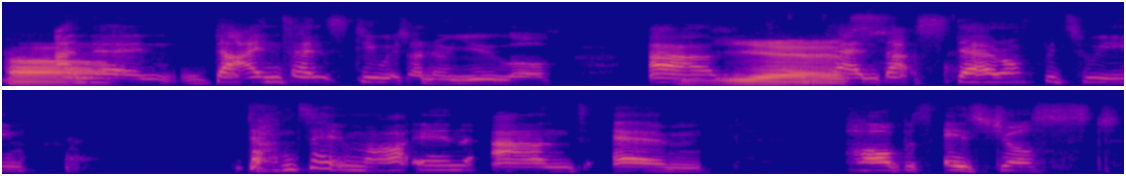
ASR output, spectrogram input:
and uh, then that intensity, which I know you love, and yes, then that stare off between Dante Martin and um, Hobbs is just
